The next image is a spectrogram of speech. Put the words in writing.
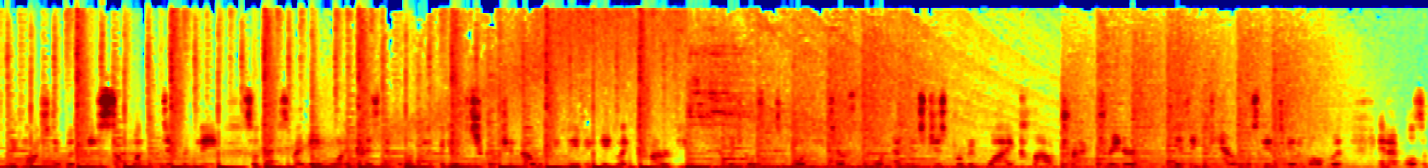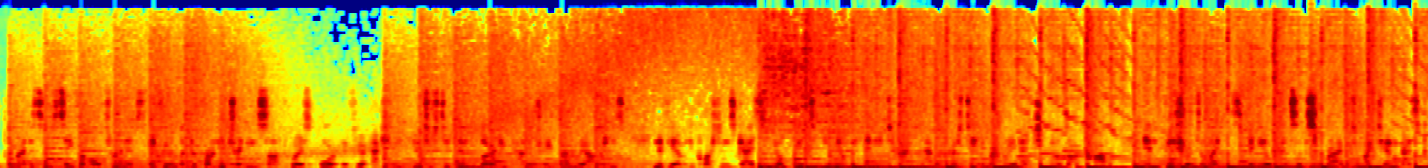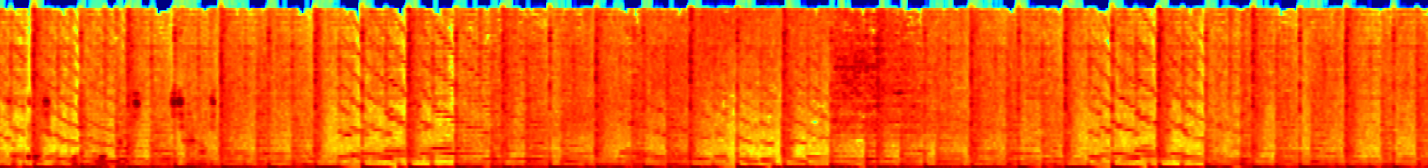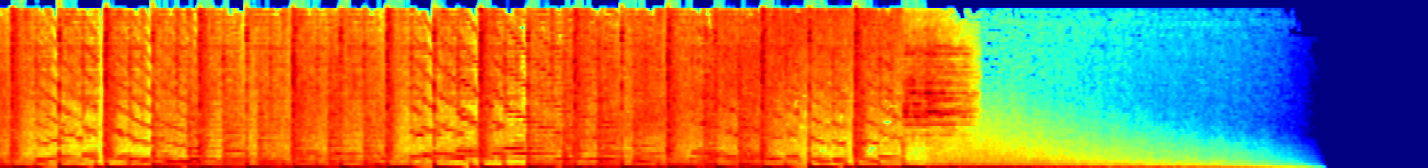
So that is my main warning, guys. And below in the video description, I will be leaving a link to my review, which goes into more details and more evidence, just proving why Cloud Track Trader is a terrible scam to get involved with. And I've also provided some safer alternatives if you're looking for any trading softwares or if you're actually interested in learning how to trade binary options. And if you have any questions, guys, feel free to email me anytime at prestigebinary at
